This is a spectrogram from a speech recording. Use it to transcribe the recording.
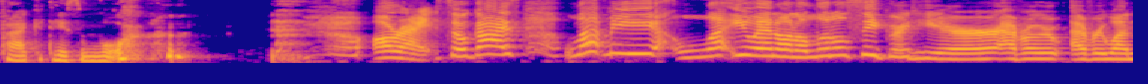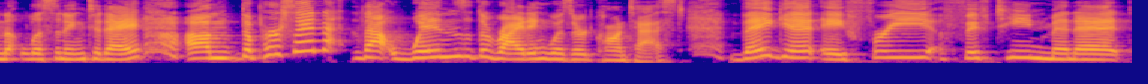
practice more. All right. So guys, let me let you in on a little secret here, every, everyone listening today. Um, the person that wins the writing wizard contest, they get a free 15 minute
